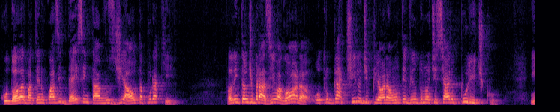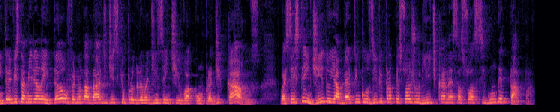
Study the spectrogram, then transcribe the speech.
com o dólar batendo quase 10 centavos de alta por aqui. Falando então de Brasil agora, outro gatilho de piora ontem veio do noticiário político. Em entrevista a Miriam Leitão, Fernando Haddad disse que o programa de incentivo à compra de carros vai ser estendido e aberto inclusive para pessoa jurídica nessa sua segunda etapa.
